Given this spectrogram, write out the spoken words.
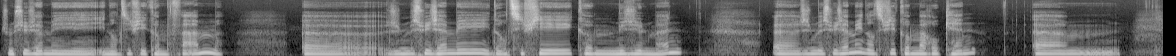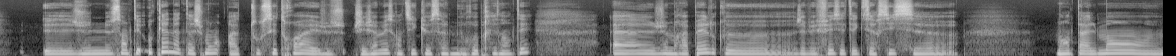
Je ne me suis jamais identifiée comme femme. Euh, je ne me suis jamais identifiée comme musulmane. Euh, je ne me suis jamais identifiée comme marocaine. je ne sentais aucun attachement à tous ces trois et je n'ai jamais senti que ça me représentait. je me rappelle que j'avais fait cet exercice mentalement euh,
